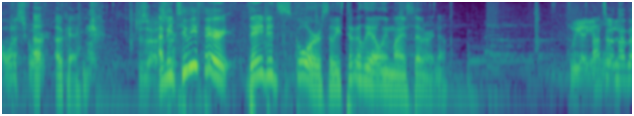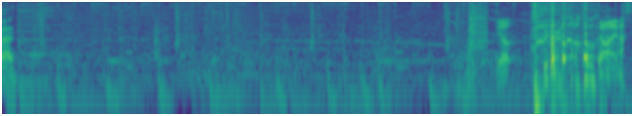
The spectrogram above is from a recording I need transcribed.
I want to score. Uh, okay. Disaster. I mean, to be fair, Danny did score, so he's technically at only minus seven right now. we gotta get Not doing 11. that bad. Yep. Times.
